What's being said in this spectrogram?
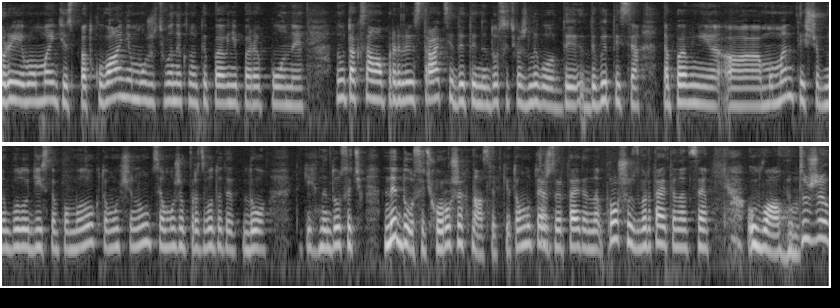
при моменті спадкування можуть виникнути певні перепони. Ну, так само при реєстрації дитини досить важливо дивитися на певні е, моменти, щоб не було дійсно помилок, тому що ну, це може призводити до таких не досить, не досить хороших наслідків. Тому теж звертайте на, прошу, звертайте на це увагу. Дуже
